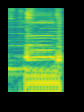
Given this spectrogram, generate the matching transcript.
good time.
